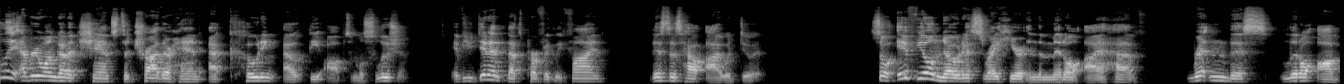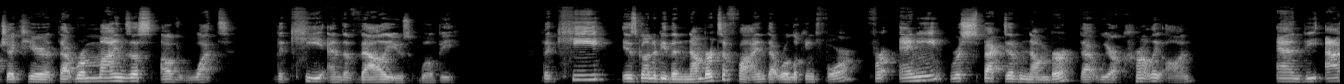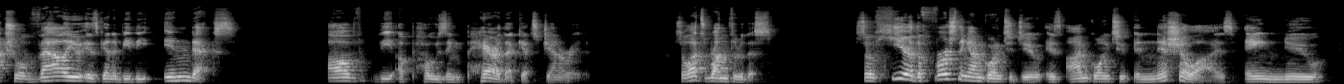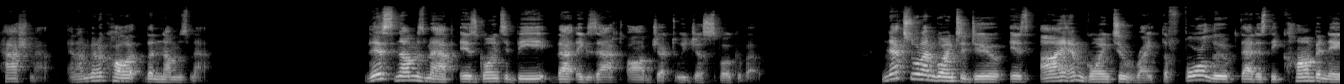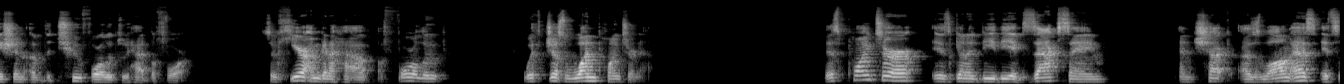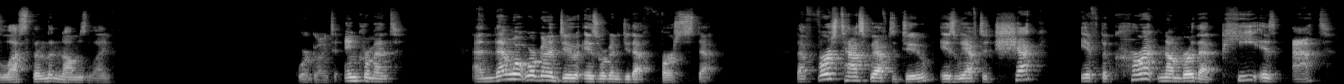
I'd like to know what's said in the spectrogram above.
Hopefully everyone got a chance to try their hand at coding out the optimal solution. If you didn't, that's perfectly fine. This is how I would do it. So if you'll notice right here in the middle, I have written this little object here that reminds us of what the key and the values will be. The key is going to be the number to find that we're looking for for any respective number that we are currently on. And the actual value is going to be the index of the opposing pair that gets generated. So let's run through this. So here, the first thing I'm going to do is I'm going to initialize a new hash map, and I'm going to call it the nums map. This nums map is going to be that exact object we just spoke about. Next, what I'm going to do is I am going to write the for loop that is the combination of the two for loops we had before. So here I'm going to have a for loop with just one pointer now. This pointer is going to be the exact same and check as long as it's less than the nums length. We're going to increment. And then what we're going to do is we're going to do that first step. That first task we have to do is we have to check if the current number that p is at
